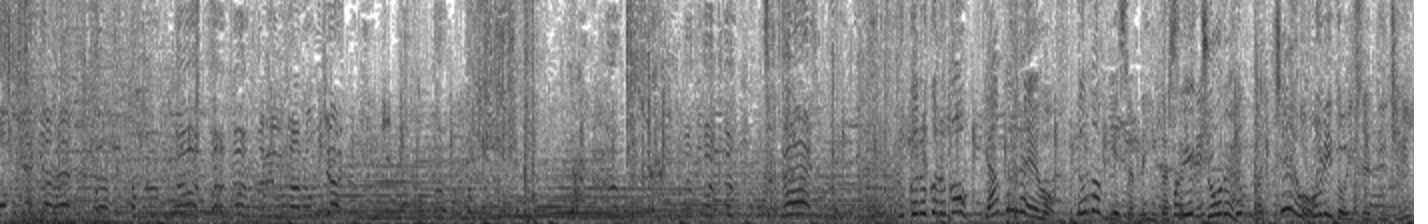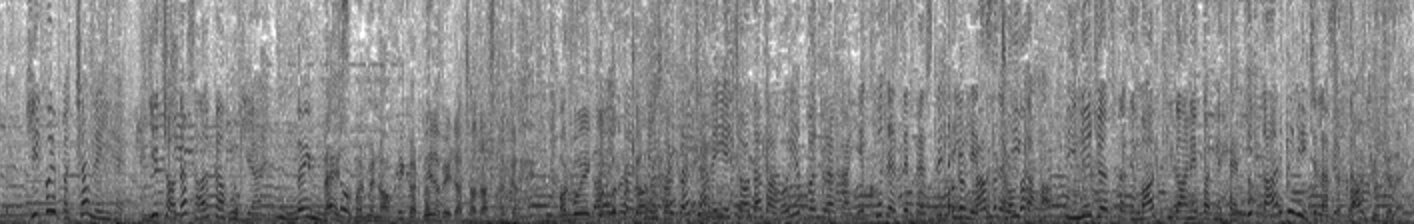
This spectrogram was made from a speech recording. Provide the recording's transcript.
अब ये क्या है? अरे उतारो मुझे। रुको रुको रुको। क्या कर रहे हो? तुम अब ये सब नहीं कर पर ये सकते। चोर है। तुम बच्चे हो। थोड़ी तो इज़्ज़त दीजिए। ये कोई बच्चा नहीं है। ये चौदह साल का हो गया है। नहीं मैं इस तो उम्र में नौकरी करता मेरा बेटा चौदह साल का। है और वो एक नंबर का चाहे ये चौदह का हो या पंद्रह का ये खुद ऐसे फैसले नहीं ले सकता। सही कहा। टीनेजर्स का दिमाग ठिकाने पर नहीं ये कार भी नहीं चला सकता। क्यों चलाए?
